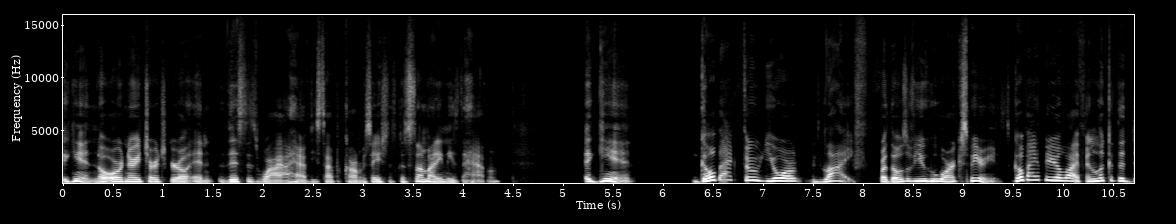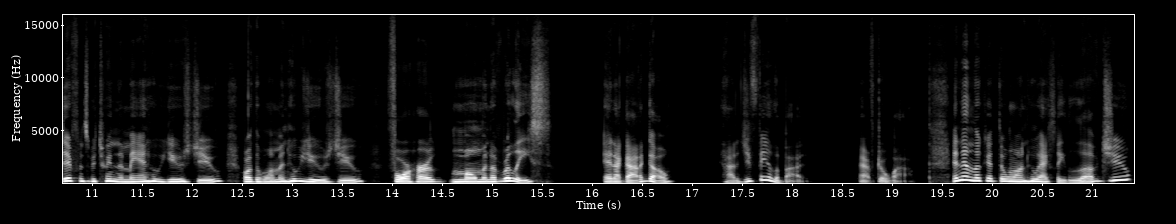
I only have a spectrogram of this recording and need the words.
again no ordinary church girl and this is why i have these type of conversations because somebody needs to have them again go back through your life for those of you who are experienced go back through your life and look at the difference between the man who used you or the woman who used you for her moment of release and i gotta go how did you feel about it after a while and then look at the one who actually loved you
